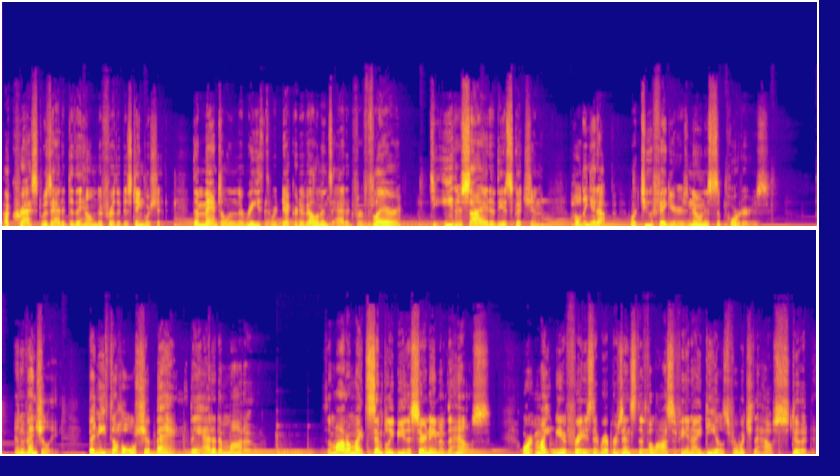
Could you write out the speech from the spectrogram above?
A crest was added to the helm to further distinguish it. The mantle and the wreath were decorative elements added for flair. To either side of the escutcheon, holding it up, were two figures known as supporters. And eventually, beneath the whole shebang, they added a motto. The motto might simply be the surname of the house, or it might be a phrase that represents the philosophy and ideals for which the house stood.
